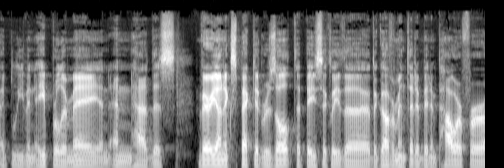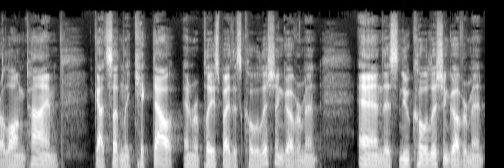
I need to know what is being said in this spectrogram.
I believe in April or May, and and had this very unexpected result that basically the the government that had been in power for a long time got suddenly kicked out and replaced by this coalition government, and this new coalition government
